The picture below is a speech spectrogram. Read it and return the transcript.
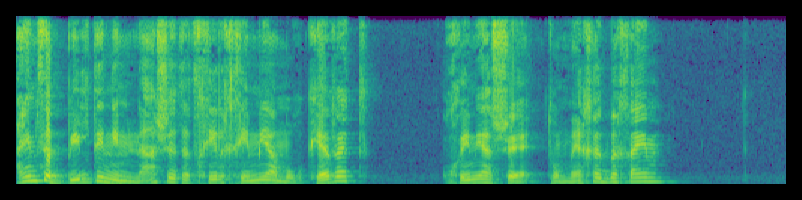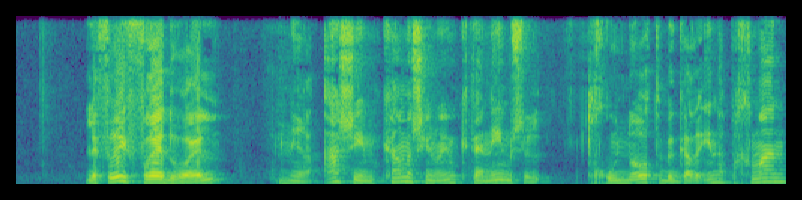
האם זה בלתי נמנע שתתחיל כימיה מורכבת? או כימיה שתומכת בחיים? לפרי פרדוול, נראה שעם כמה שינויים קטנים של תכונות בגרעין הפחמן,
